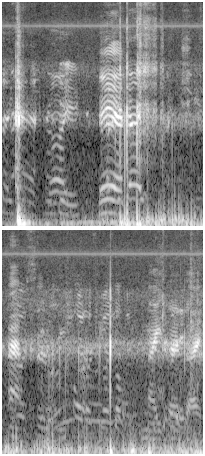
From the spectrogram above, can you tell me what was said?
Take care. Bye. Yeah. Bye. Absolutely Highlight of our life. made day.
